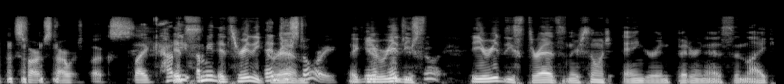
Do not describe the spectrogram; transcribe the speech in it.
as far as Star Wars books. Like, how do you, I mean, it's really end your story. Like You you know, read these, story. you read these threads, and there's so much anger and bitterness, and like,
